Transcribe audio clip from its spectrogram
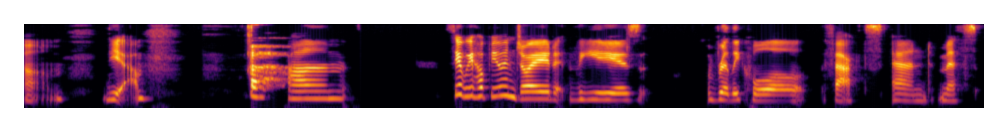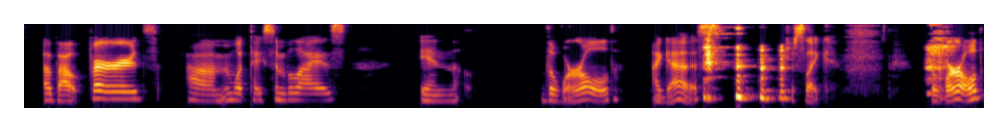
Um, yeah. Um, so yeah, we hope you enjoyed these really cool facts and myths about birds, um, and what they symbolize in the world. I guess just like the world.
